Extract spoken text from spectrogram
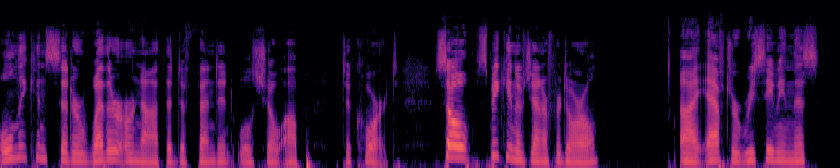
only consider whether or not the defendant will show up to court. So, speaking of Jennifer Dorow, uh, after receiving this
